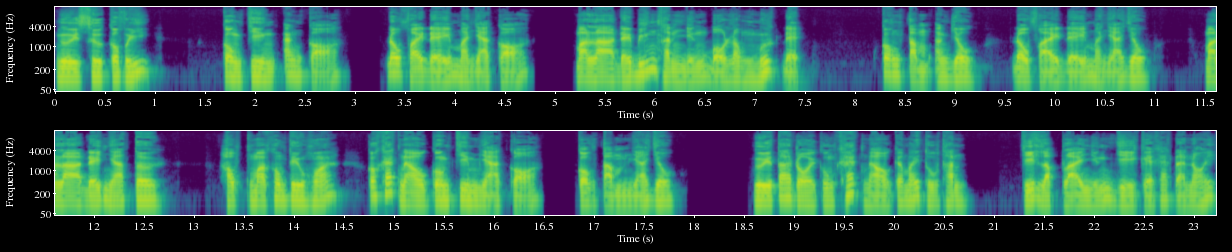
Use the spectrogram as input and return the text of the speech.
Người xưa có ví, con chiên ăn cỏ, đâu phải để mà nhả cỏ, mà là để biến thành những bộ lông mướt đẹp. Con tầm ăn dâu, đâu phải để mà nhả dâu, mà là để nhả tơ. Học mà không tiêu hóa, có khác nào con chim nhả cỏ, con tầm nhả dâu? Người ta rồi cũng khác nào cái máy thu thanh, chỉ lặp lại những gì kẻ khác đã nói.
